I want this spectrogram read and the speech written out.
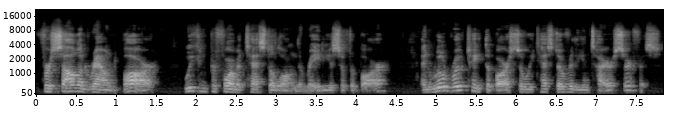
For solid round bar, we can perform a test along the radius of the bar, and we'll rotate the bar so we test over the entire surface.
